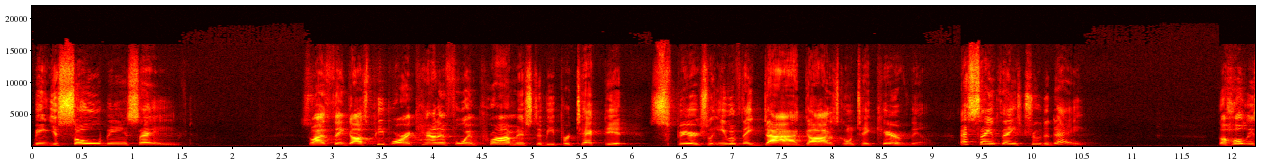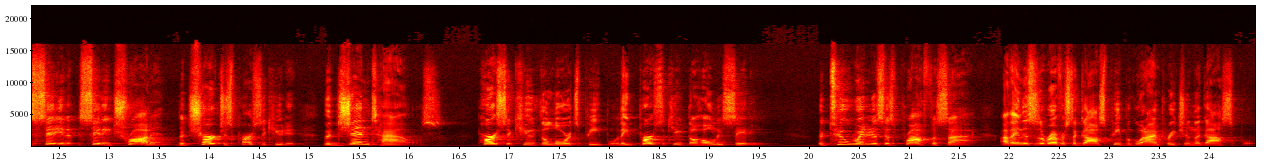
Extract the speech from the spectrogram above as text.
being your soul being saved. So I think God's people are accounted for and promised to be protected spiritually. Even if they die, God is going to take care of them. That same thing is true today. The holy city, city trodden, the church is persecuted. The Gentiles persecute the Lord's people, they persecute the holy city. The two witnesses prophesy. I think this is a reference to God's people going out and preaching the gospel.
